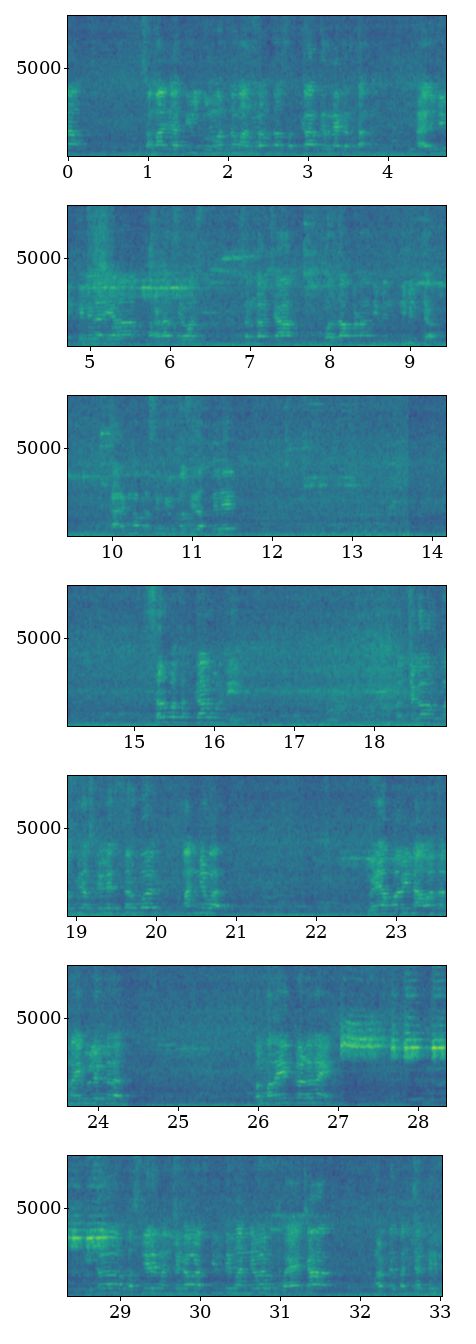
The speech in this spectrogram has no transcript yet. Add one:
समाजातील गुणवंत माणसांचा सत्कार करण्याकरता आयोजित केलेल्या या मराठा सेवा संघाच्या वर्धापना निमित्त कार्यक्रमाप्रसंगी उपस्थित असलेले सर्व सत्कार मूर्ती मंचकावर उपस्थित असलेले सर्व मान्यवर वेळाभावी नावाचा नाही उल्लेख करत पण मला एक कळलं नाही. इथं बसलेले मंचकावर असतील ते मान्यवर वयाच्या मला पंच्याहत्तरी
